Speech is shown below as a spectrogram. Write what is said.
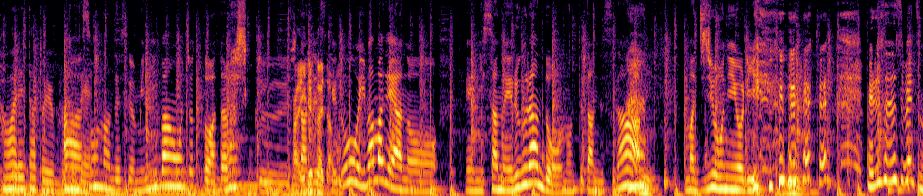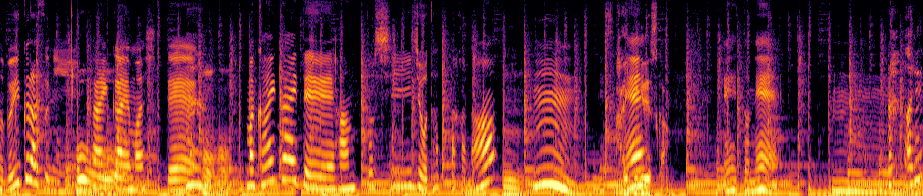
買われたということで、あーそうなんですよ。ミニバンをちょっと新しくしたんですけど今まであの、えー日産のエルグランドを乗ってたんですが、はいまあ、事情によりうん。メルセデス・ベンツの V クラスに買い替えまして、まあ、買い替えて半年以上経ったかな？ううん。うん。ですね。快適ですか？えっ、とねうーんあれ？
